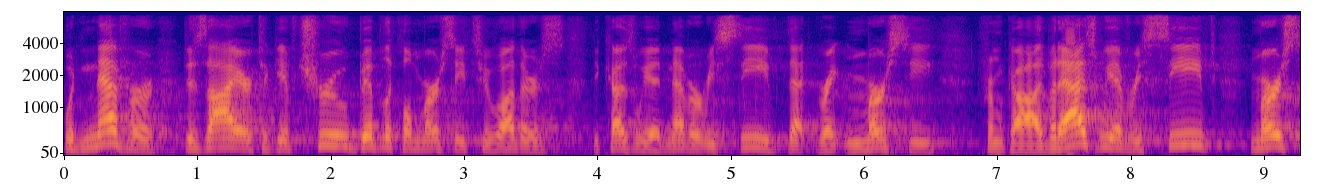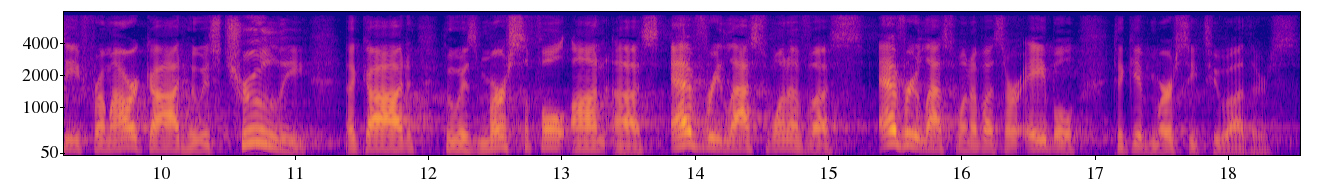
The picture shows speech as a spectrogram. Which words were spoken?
would never desire to give true biblical mercy to others because we had never received that great mercy from God. But as we have received mercy from our God, who is truly a God who is merciful on us, every last one of us, every last one of us are able to give mercy to others.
